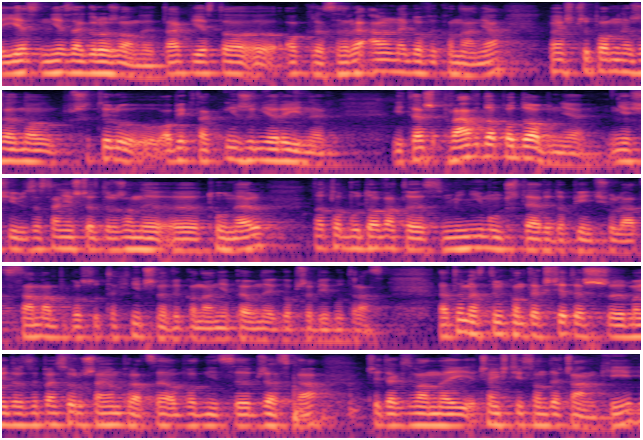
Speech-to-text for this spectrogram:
jest niezagrożony. Tak? Jest to e, okres realnego wykonania. Ponieważ przypomnę, że no, przy tylu obiektach inżynieryjnych i też prawdopodobnie, jeśli zostanie jeszcze wdrożony e, tunel, no to budowa to jest minimum 4 do 5 lat, sama po prostu techniczne wykonanie pełnego przebiegu tras. Natomiast w tym kontekście też, y, moi drodzy Państwo, ruszają prace obwodnicy Brzeska, czyli tak zwanej części Sądeczanki,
